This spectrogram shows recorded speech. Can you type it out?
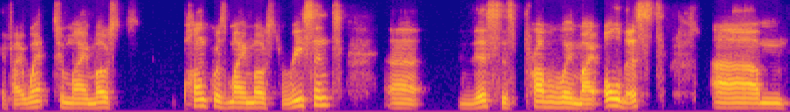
if I went to my most Punk was my most recent. Uh, this is probably my oldest. Um,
